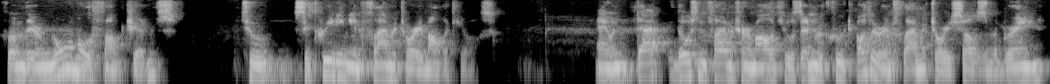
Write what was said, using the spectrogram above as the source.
from their normal functions to secreting inflammatory molecules. And that those inflammatory molecules then recruit other inflammatory cells in the brain,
